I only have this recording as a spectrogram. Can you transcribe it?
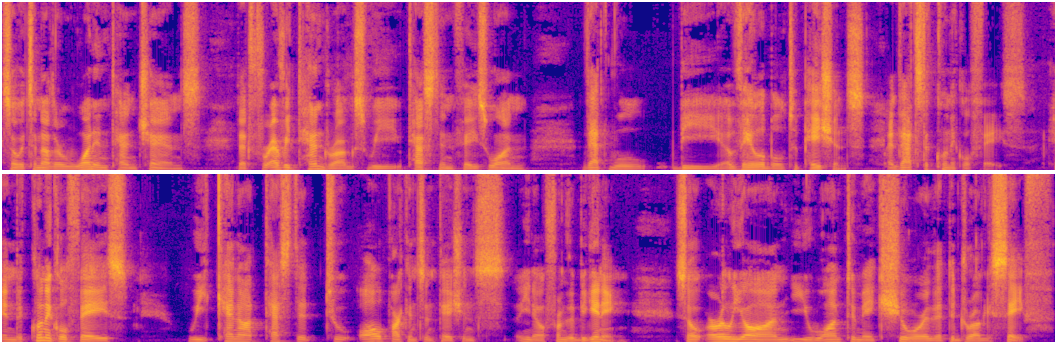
So it's another 1 in 10 chance that for every 10 drugs we test in phase one, that will be available to patients. And that's the clinical phase. In the clinical phase, we cannot test it to all Parkinson patients, you know, from the beginning. So early on, you want to make sure that the drug is safe.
